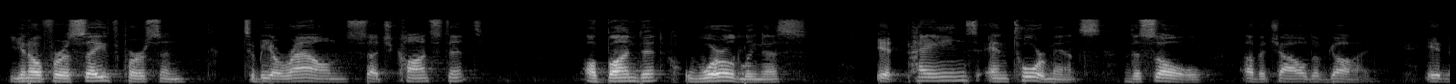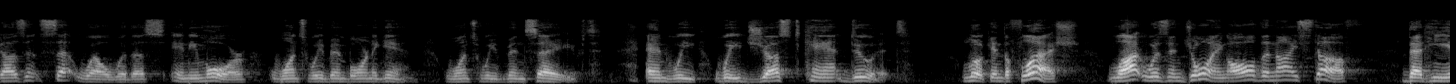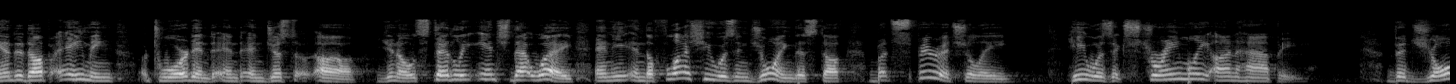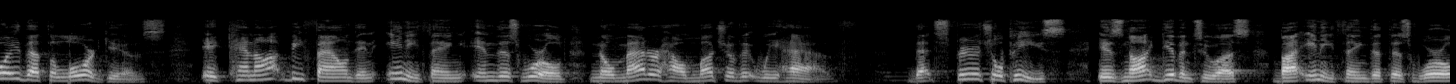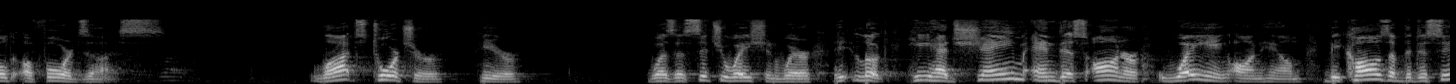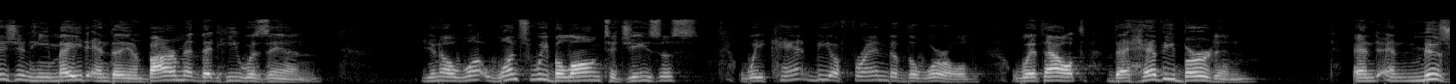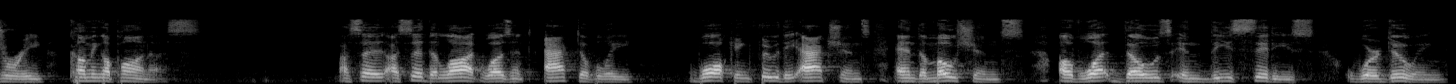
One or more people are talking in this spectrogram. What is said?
You know, for a saved person to be around such constant, abundant worldliness, it pains and torments the soul of a child of God. It doesn't set well with us anymore once we've been born again, once we've been saved. And we, we just can't do it. Look, in the flesh, Lot was enjoying all the nice stuff that he ended up aiming toward and, and, and just, uh, you know, steadily inched that way. And he, in the flesh, he was enjoying this stuff, but spiritually, he was extremely unhappy. The joy that the Lord gives, it cannot be found in anything in this world, no matter how much of it we have. That spiritual peace is not given to us by anything that this world affords us. Lot's torture here was a situation where, look, he had shame and dishonor weighing on him because of the decision he made and the environment that he was in. You know, once we belong to Jesus, we can't be a friend of the world without the heavy burden and, and misery coming upon us. I said, I said that Lot wasn't actively walking through the actions and the motions of what those in these cities were doing,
